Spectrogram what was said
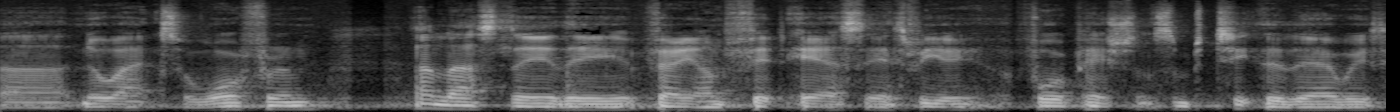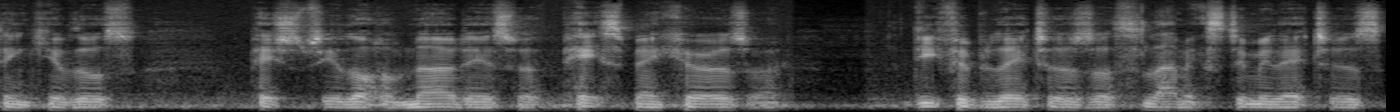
uh, NOACs or warfarin. And lastly, the very unfit ASA3 4 patients, and particularly there we're thinking of those patients we see a lot of nowadays who have pacemakers or defibrillators or thalamic stimulators,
